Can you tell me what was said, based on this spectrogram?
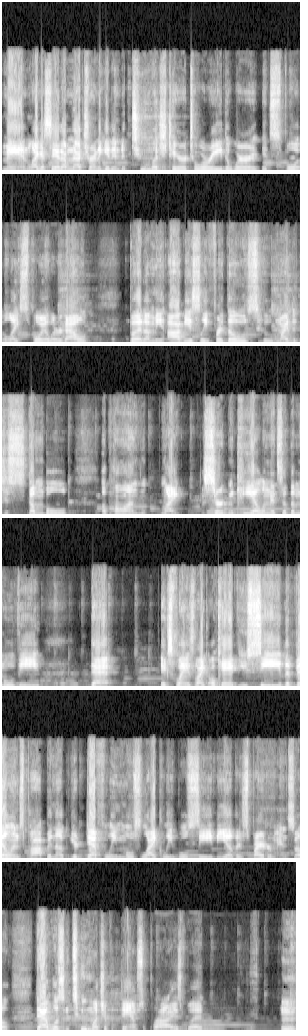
man, like I said, I'm not trying to get into too much territory to where it's spoil like spoiled out. But I mean, obviously, for those who might have just stumbled upon like certain key elements of the movie that explains like okay if you see the villains popping up you're definitely most likely will see the other spider-man so that wasn't too much of a damn surprise but mm.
